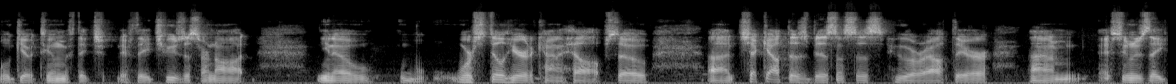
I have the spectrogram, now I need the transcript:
we'll give it to them if they ch- if they choose us or not. You know, we're still here to kind of help. So uh, check out those businesses who are out there. Um, as soon as they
